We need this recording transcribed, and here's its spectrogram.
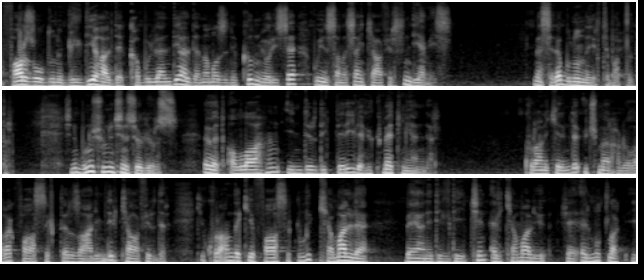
farz olduğunu bildiği halde, kabullendiği halde namazını kılmıyor ise bu insana sen kafirsin diyemeyiz. Mesele bununla irtibatlıdır. Şimdi bunu şunun için söylüyoruz. Evet Allah'ın indirdikleriyle hükmetmeyenler Kur'an-ı Kerim'de üç merhale olarak fasıktır, zalimdir, kafirdir. Ki Kur'an'daki fasıklılık kemalle beyan edildiği için el kemal şey el mutlak e,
